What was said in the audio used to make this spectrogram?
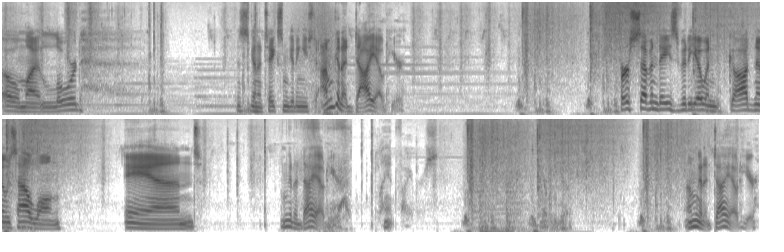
Oh my lord. This is gonna take some getting used to. I'm gonna die out here. First seven days video in God knows how long. And I'm gonna die out here. Plant fibers. There we go. I'm gonna die out here.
